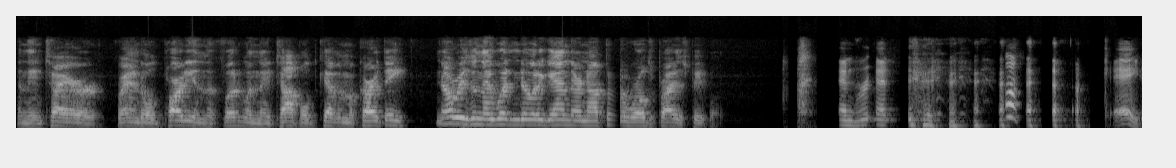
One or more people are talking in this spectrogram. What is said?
and the entire grand old party in the foot when they toppled Kevin McCarthy. No reason they wouldn't do it again. They're not the world's brightest people. and, and okay,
